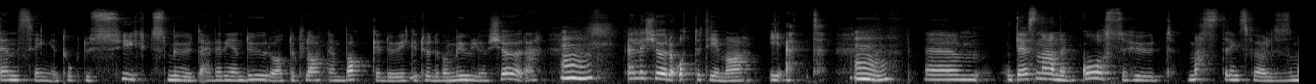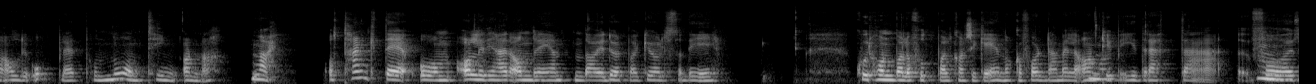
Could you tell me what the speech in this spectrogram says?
den svingen tok du sykt smooth, eller i enduro at du klarte en bakke du ikke trodde var mulig å kjøre. Mm. Eller kjøre åtte timer i ett. Mm. Um, det er sånn en gåsehud, mestringsfølelse som jeg aldri har opplevd på noen ting annet. Nei. Og tenk det om alle de her andre jentene da i Dirtbike Girls og de hvor håndball og fotball kanskje ikke er noe for dem, eller annen type idrett, får får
